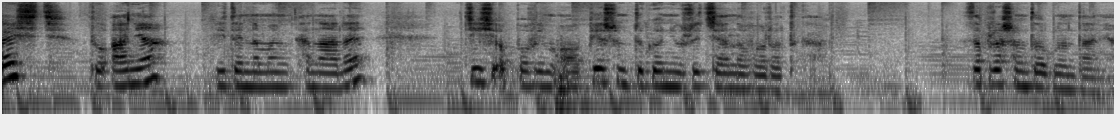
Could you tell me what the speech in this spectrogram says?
Cześć, tu Ania. Witaj na moim kanale. Dziś opowiem o pierwszym tygodniu życia noworodka. Zapraszam do oglądania.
